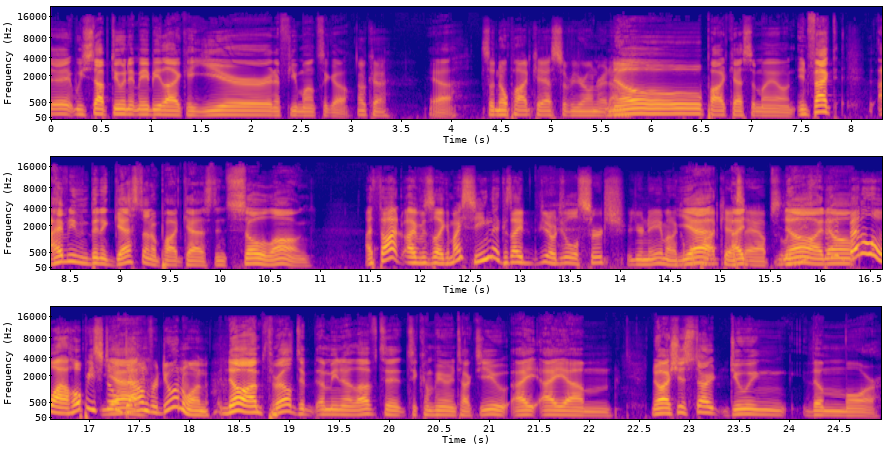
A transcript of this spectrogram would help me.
it. We stopped doing it maybe like a year and a few months ago. Okay. Yeah, So no podcasts of your own right now. no podcast of my own. In fact, I haven't even been a guest on a podcast in so long. I thought I was like, am I seeing that? Because I, you know, do a little search of your name on a couple Yeah, podcast I- apps. no, I been, don't- Been a little while. Hope he's still Yeah. down for doing one. No, I'm thrilled to. I mean, I love to to come here and talk to you. I I um no, I should start doing them more.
